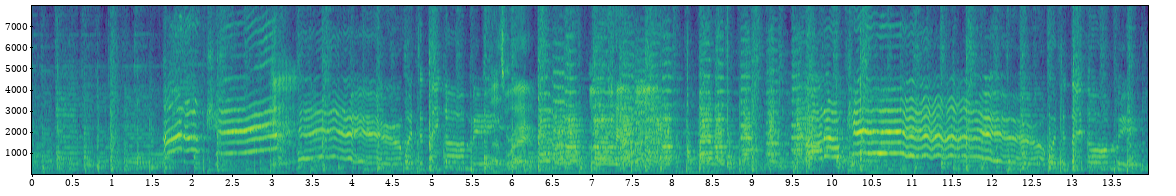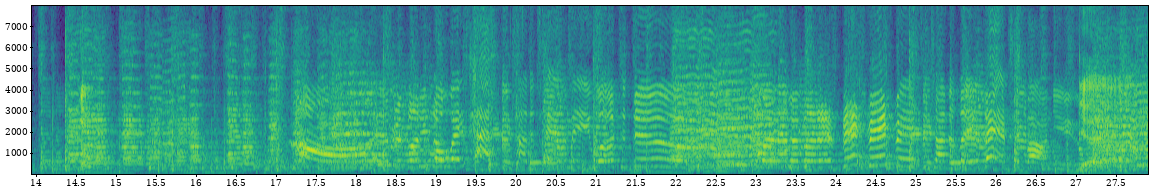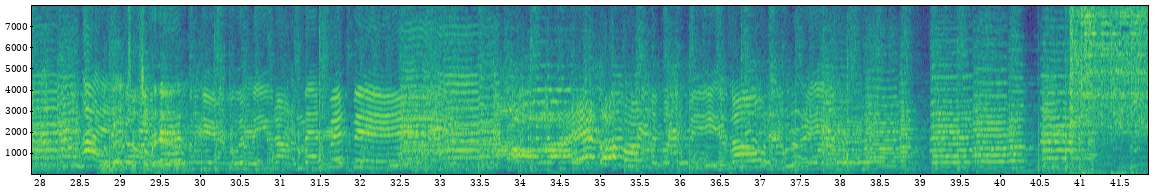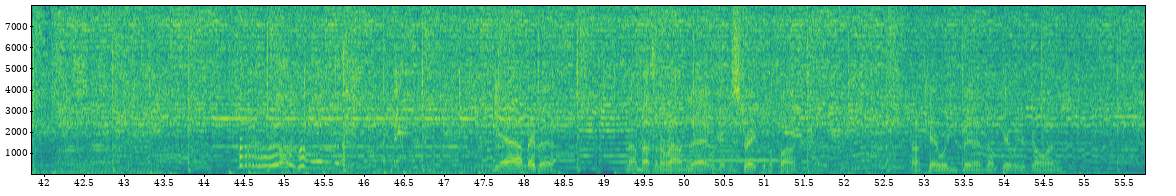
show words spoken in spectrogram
Yeah, baby. Not messing around today. We're getting straight to the funk. I don't care where you've been, don't care where you're going.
